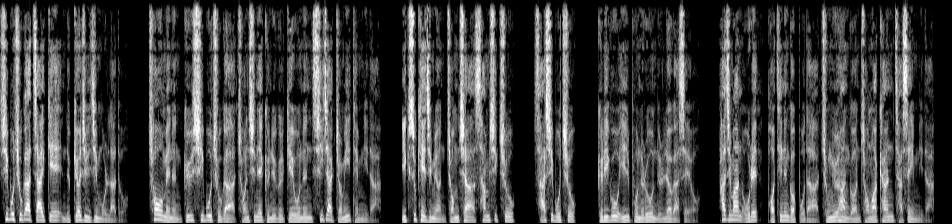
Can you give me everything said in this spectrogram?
15초가 짧게 느껴질지 몰라도 처음에는 그 15초가 전신의 근육을 깨우는 시작점이 됩니다. 익숙해지면 점차 30초, 45초, 그리고 1분으로 늘려가세요. 하지만 오래 버티는 것보다 중요한 건 정확한 자세입니다.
